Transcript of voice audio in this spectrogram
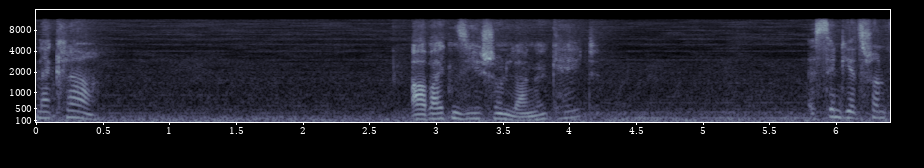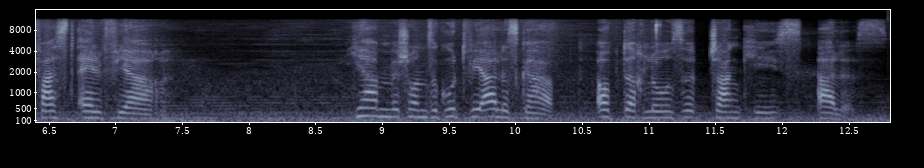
na klar. Arbeiten Sie hier schon lange, Kate? Es sind jetzt schon fast elf Jahre. Hier haben wir schon so gut wie alles gehabt. Obdachlose, Junkies, alles.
